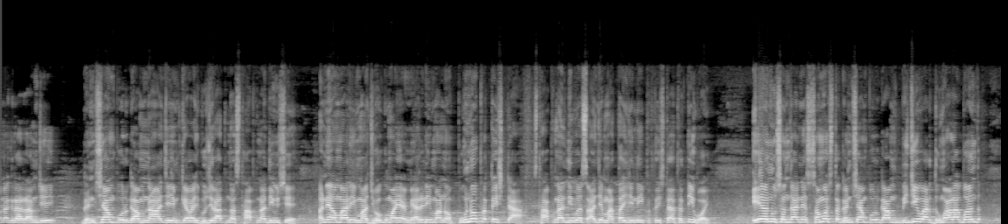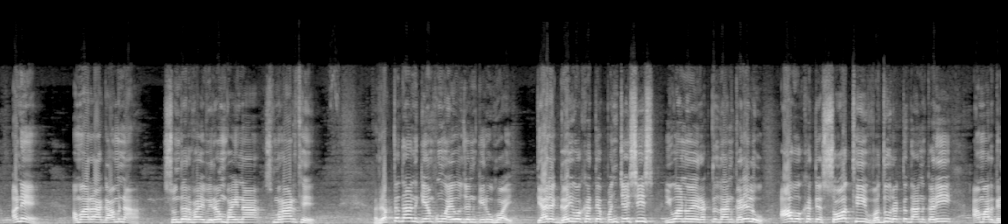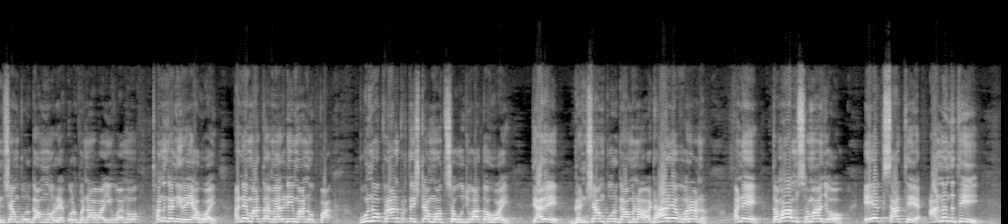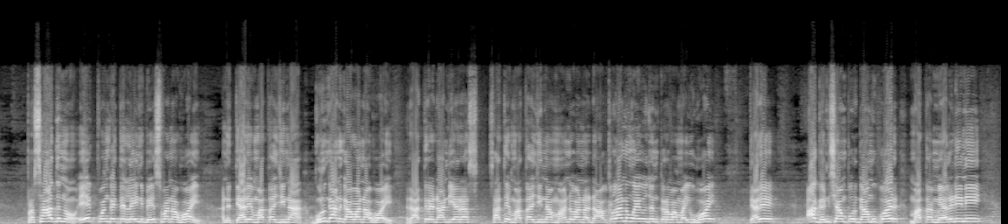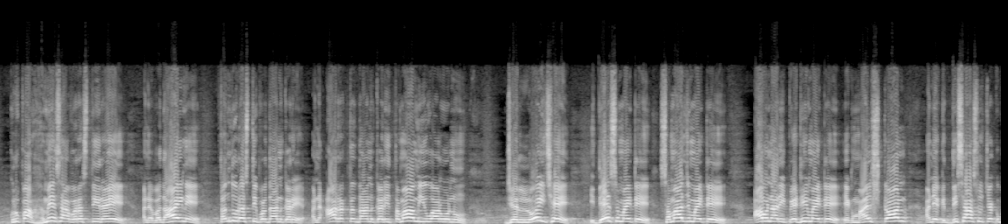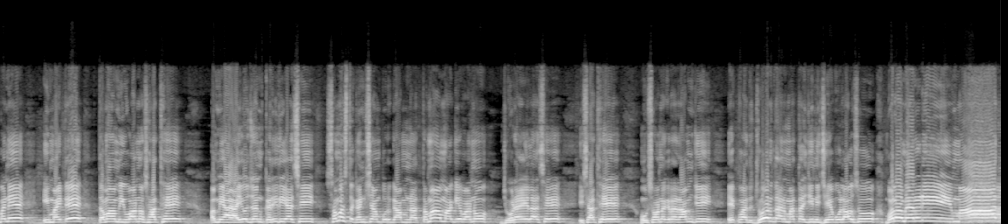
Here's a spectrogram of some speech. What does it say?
સોનગરા રામજી, ઘનશ્યામપુર ગામના આજે એમ કહેવાય ગુજરાતના સ્થાપના દિવસે. અને અમારી માં જોગમાયા મેરડીમાંનો પુનઃ પ્રતિષ્ઠા સ્થાપના દિવસ આજે માતાજીની પ્રતિષ્ઠા થતી હોય. એ અનુસંધાને સમસ્ત ઘનશ્યામપુર ગામ બીજી વાર ધુમાળા બંધ અને અમારા ગામના સુંદરભાઈ વિરમભાઈના સ્મરણાર્થે રક્તદાન કેમ્પનું આયોજન કર્યું હોય. ત્યારે ગઈ વખતે પંચ્યાસી યુવાનોએ રક્તદાન કરેલું. આ વખતે સોથી વધુ રક્તદાન કરી અમારા ઘનશ્યામપુર ગામનો રેકોર્ડ બનાવવા યુવાનો થનગની રહ્યા હોય અને માતા મેલડીમાંનું પા, પુનઃ પ્રાણ પ્રતિષ્ઠા મહોત્સવ ઉજવાતો હોય, ત્યારે ઘનશ્યામપુર ગામના અઢારે વરણ અને તમામ સમાજો એક સાથે આનંદથી પ્રસાદનો એક પંગતે લઈને બેસવાના હોય અને ત્યારે માતાજીના ગુણગાન ગાવાના હોય. રાત્રે દાંડિયા રસ સાથે માતાજીના માંડવાના ડાકલાનું આયોજન કરવામાં આવ્યું હોય, ત્યારે આ ઘનશ્યામપુર ગામ ઉપર માતા મેલડીની કૃપા હંમેશા વરસતી રહે અને બધાયને તંદુરસ્તી પ્રદાન કરે અને આ રક્તદાન કરી તમામ યુવાનોનું જે લોહી છે એ દેશ માટે, સમાજ માટે, આવનારી પેઢી માટે એક માઇલસ્ટોન અને એક દિશા સૂચક બને એ માટે તમામ યુવાનો સાથે અમે આ આયોજન કરી રહ્યા છીએ. સમસ્ત ઘનશ્યામપુર ગામના તમામ આગેવાનો જોડાયેલા છે. એ સાથે હું સોનગરા રામજી, એકવાર જોરદાર માતાજીની જે બોલાવશું બોલો મેરડી મા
